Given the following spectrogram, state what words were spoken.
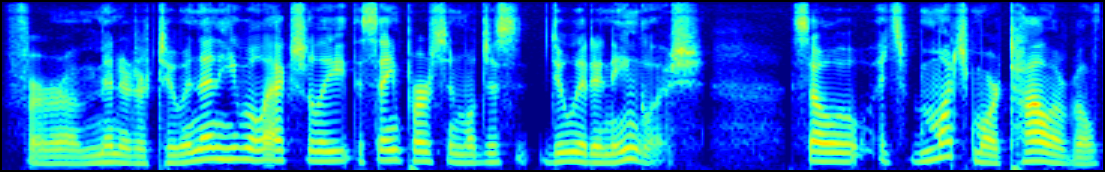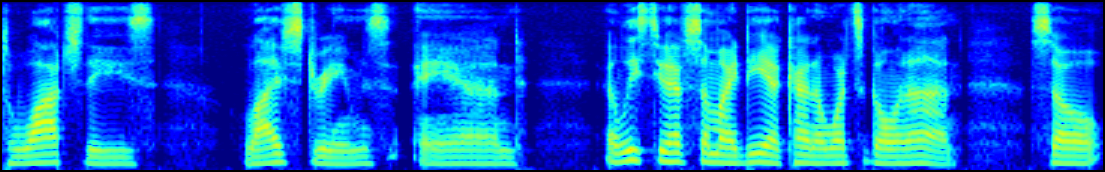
for a minute or two, and then he will actually the same person will just do it in English. So it's much more tolerable to watch these live streams, and at least you have some idea kind of what's going on. So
